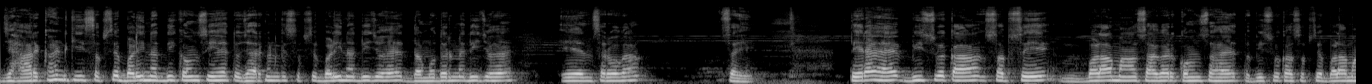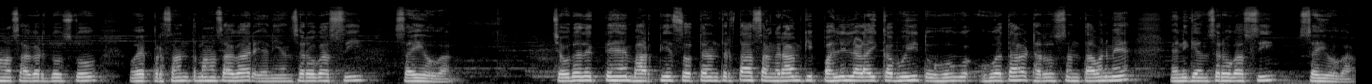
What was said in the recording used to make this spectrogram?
झारखंड की सबसे बड़ी नदी कौन सी है? तो झारखंड की सबसे बड़ी नदी जो है, दामोदर नदी जो है, ए आंसर होगा सही। तेरह है विश्व का सबसे बड़ा महासागर। कौन सा है? तो विश्व का सबसे बड़ा महासागर दोस्तों, वह प्रशांत महासागर, यानी आंसर होगा सी, सही होगा। चौदह देखते हैं, भारतीय स्वतंत्रता संग्राम की पहली लड़ाई कब हुई? तो हुआ था अठारह में, यानी कि आंसर होगा सी, सही होगा।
